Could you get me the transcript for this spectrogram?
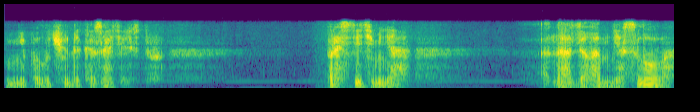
не получу доказательств. Простите меня, она отдала мне слово,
